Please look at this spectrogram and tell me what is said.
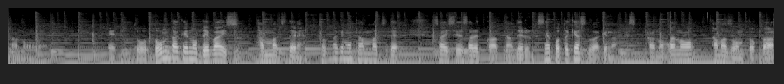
あの、えっと、どんだけのデバイス、端末でね、どんだけの端末で再生されたかってのが出るんですね。ポッドキャストだけなんです。あの、他の Amazon とか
